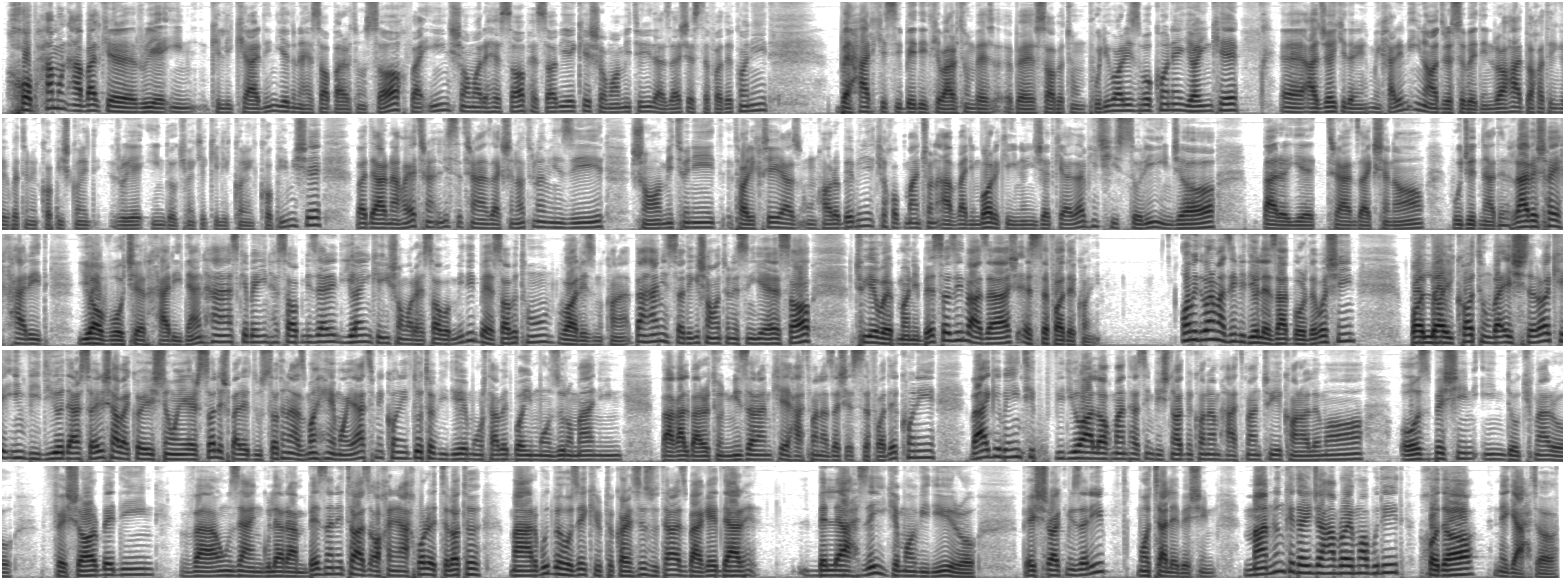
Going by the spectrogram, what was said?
خب همون اول که روی این کلیک کردین یه دونه حساب براتون ساخت و این شماره حساب حسابیه که شما می‌تونید ازش استفاده کنید. به هر کسی بدید که براتون به حسابتون پولی واریز بکنه یا اینکه از جایی که دارین می‌خرین این آدرس رو بدین. راحت به خاطر اینکه بتونید کپیش کنید روی این دکمه که کلیک کنید کپی میشه و در نهایت لیست transaction اتون هم این زیر. شما می‌تونید تاریخچه از اونها رو ببینید که خب من چون اولین باره که اینو ایجاد کردم هیچ history اینجا برای transaction ها وجود نداره روش های خرید یا voucher خریدن هست که به این حساب می‌ذارید یا اینکه این شماره حساب رو می‌دید به حسابتون واریز می‌کنن. به همین سادگی شما تونستین یه حساب توی وب مانی بسازین و ازش استفاده کنین. امیدوارم از این ویدیو لذت برده باشین. با like اتون و اشتراک این ویدیو در سایر شبکه های اجتماعی ارسالش برای دوستاتون از ما حمایت می‌کنید. دو تا ویدیو مرتبط با این موضوع رو من این بغل براتون می‌ذارم که حتما ازش استفاده کنید. و اگه به این تیپ ویدیو علاقمند هستین پیشنهاد می‌کنم حتما توی کانال ما عضو بشین این دکمه رو فشار بدین و اون زنگوله رو هم بزنید تا از آخرین اخبار اطلاعات مربوط به حوزه cryptocurrency زودتر از بقیه در به لحظه ای که ما ویدیوی رو به اشتراک می‌ذاریم مطلع بشین. ممنون که تا اینجا همراه ما بودید. خدا نگهدار.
